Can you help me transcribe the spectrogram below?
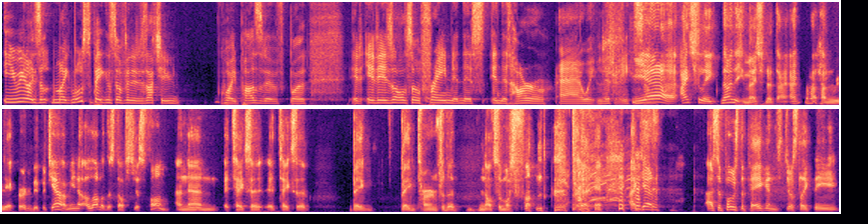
you realize like most of the pagan stuff in it is actually quite positive, but it, it is also framed in this in this horror uh, way, literally. So. Yeah, actually, now that you mention it, I, I, that hadn't really occurred to me. But yeah, I mean, a lot of the stuff's just fun, and then it takes a it takes a big big turn for the not so much fun. Yeah. I guess I suppose the pagans, just like the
